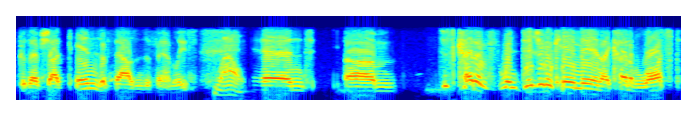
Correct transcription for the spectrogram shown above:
because I've shot tens of thousands of families. Wow! And um, just kind of when digital came in, I kind of lost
